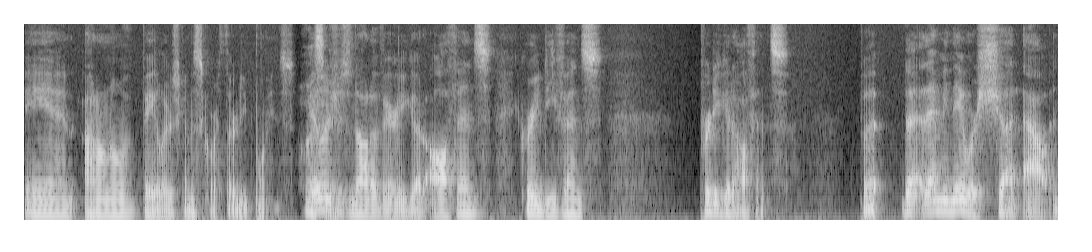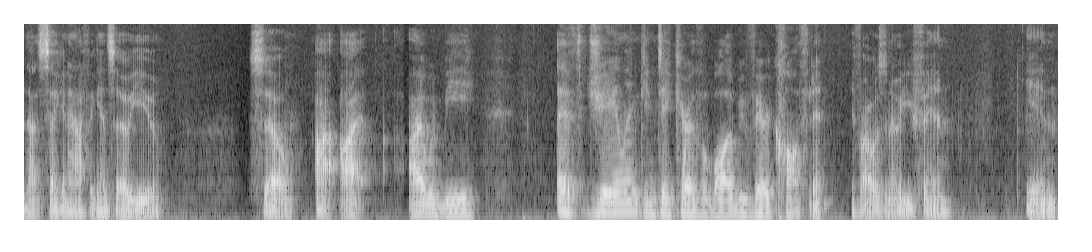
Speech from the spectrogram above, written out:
and I don't know if Baylor's gonna score thirty points. We'll Baylor's see. just not a very good offense. Great defense, pretty good offense, but th- I mean they were shut out in that second half against OU. So I I, I would be if Jalen can take care of the football, I'd be very confident if I was an OU fan in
